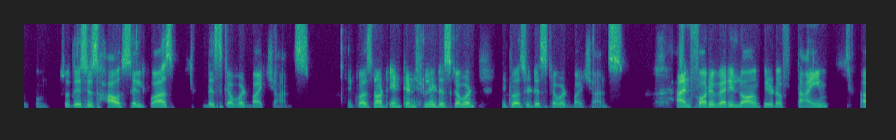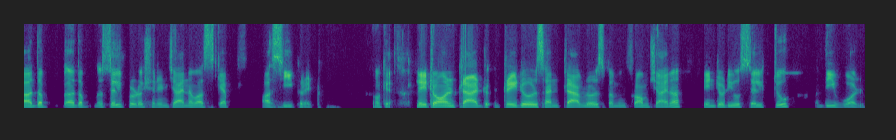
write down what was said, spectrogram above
cocoon. So this is how silk was discovered by chance. It was not intentionally discovered it was discovered by chance. And for a very long period of time uh, the uh, the silk production in china was kept a secret. Okay later on trad- traders and travelers coming from china introduced silk to the world.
